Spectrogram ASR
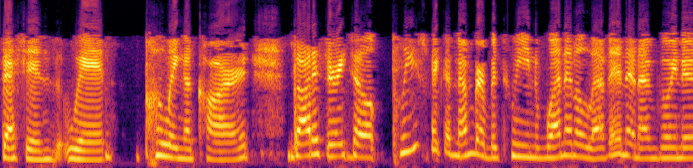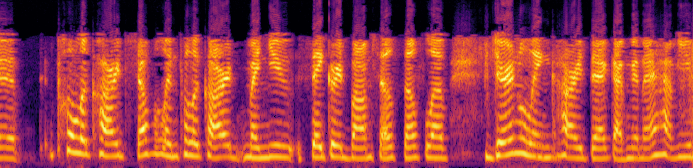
sessions with pulling a card. Goddess Rachel, please pick a number between 1 and 11, and I'm going to pull a card, shuffle and pull a card, my new Sacred Bombshell Self Love Journaling card deck. I'm going to have you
